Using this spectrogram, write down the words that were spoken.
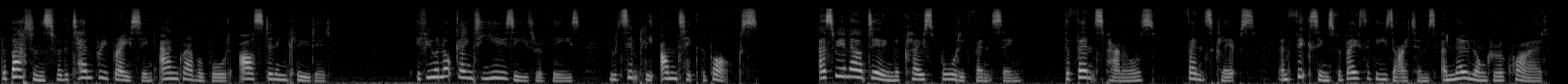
The battens for the temporary bracing and gravel board are still included. If you are not going to use either of these, you would simply untick the box. As we are now doing the close boarded fencing, the fence panels, fence clips, and fixings for both of these items are no longer required,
